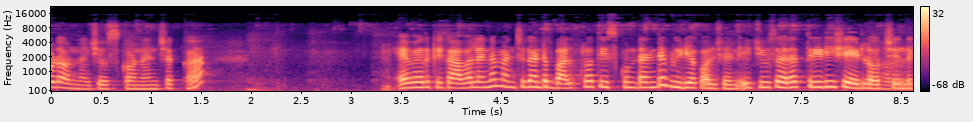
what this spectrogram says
కూడా ఉన్నాయి చూసుకోండి అని చెక్క. ఎవరికి కావాలన్నా మంచిగా అంటే బల్క్లో తీసుకుంటారంటే వీడియో కాల్ చేయండి. ఇది చూసారా? త్రీ డీ షేడ్లో వచ్చింది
